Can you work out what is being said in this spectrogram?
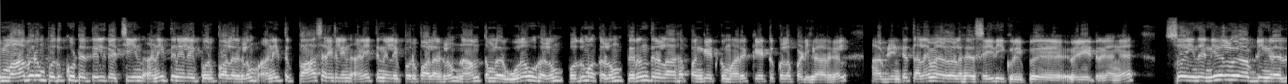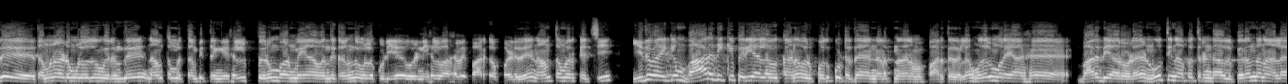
இம்மாபெரும் பொதுக்கூட்டத்தில் கட்சியின் அனைத்து நிலை பொறுப்பாளர்களும் அனைத்து பாசறைகளின் அனைத்து நிலை பொறுப்பாளர்களும் நாம் தமிழர் உறவுகளும் பொதுமக்களும் பெருந்திரளாக பங்கேற்குமாறு கேட்டுக்கொள்ளப்படுகிறார்கள் அப்படின்ட்டு தலைமை அலுவலக செய்தி குறிப்பு வெளியிட்டிருக்காங்க. சோ இந்த நிகழ்வு அப்படிங்கிறது தமிழ்நாடு முழுவதும் இருந்து நாம் தமிழர் தம்பி தங்கைகள் பெரும்பான்மையா வந்து கலந்து கொள்ளக்கூடிய ஒரு நிகழ்வாகவே பார்க்கப்படுது. நாம் தமிழர் கட்சி இதுவரைக்கும் பாரதிக்கு பெரிய அளவுக்கான ஒரு பொதுக்கூட்டத்தை நடத்தினதை நம்ம பார்த்ததில்லை. முதல் முறையாக பாரதியாரோட நூத்தி நாற்பத்தி ரெண்டாவது பிறந்த நாளை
